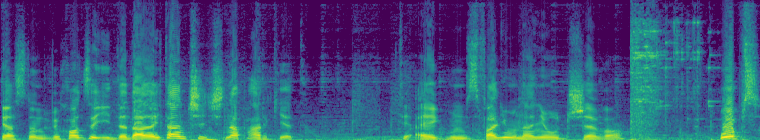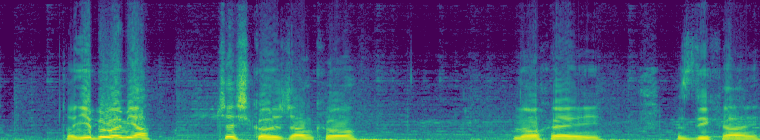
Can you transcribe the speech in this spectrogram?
Ja stąd wychodzę idę dalej tańczyć na parkiet. A jakbym zwalił na nią drzewo? Ups! To nie byłem ja. Cześć koleżanko. No hej. Zdychaj.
